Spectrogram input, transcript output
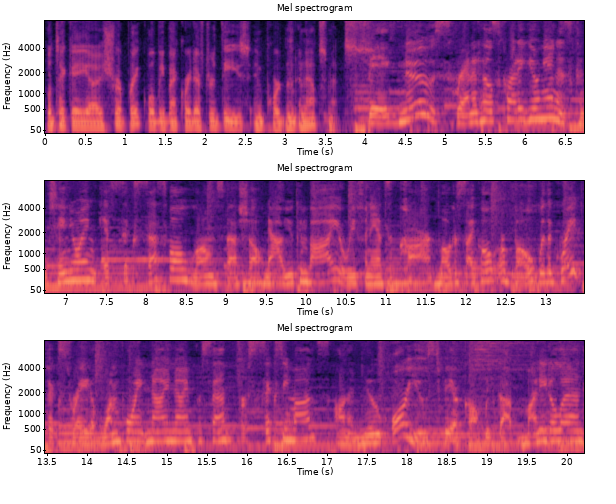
We'll take a uh, short break. We'll be back right after these important announcements. Big news! Granite Hills Credit Union is continuing its successful loan special. Now you can buy or refinance a car, motorcycle, or boat with a great fixed rate of 1.99% for 60 months on a new or used vehicle. We've got money to lend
